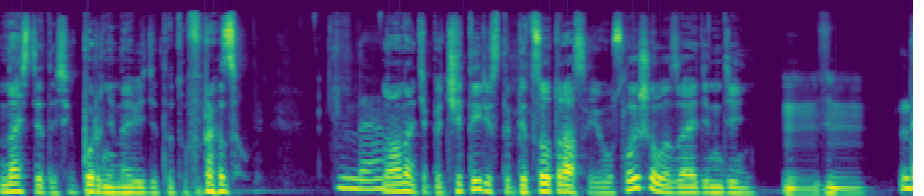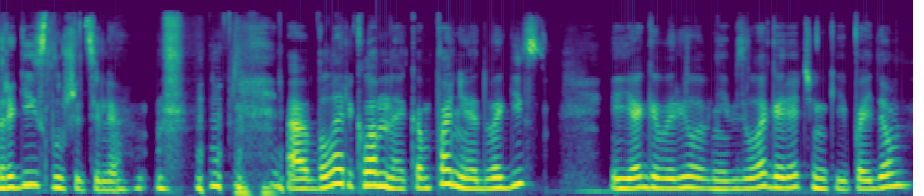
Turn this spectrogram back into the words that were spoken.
Настя до сих пор ненавидит эту фразу. Да. Ну, она типа 400-500 раз ее услышала за один день. Дорогие слушатели, а была рекламная кампания «Двагис», и я говорила в ней, взяла горяченький, пойдем.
